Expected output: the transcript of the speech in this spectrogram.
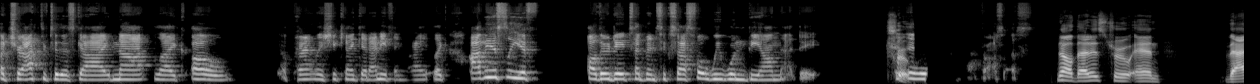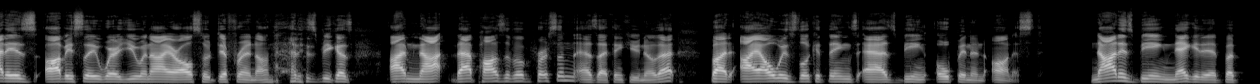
attractive to this guy, not like, oh, apparently she can't get anything right. Like, obviously, if other dates had been successful, we wouldn't be on that date. True. It was that process. No, that is true. And that is obviously where you and I are also different on that, is because I'm not that positive of a person, as I think you know that. But I always look at things as being open and honest, not as being negative, but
